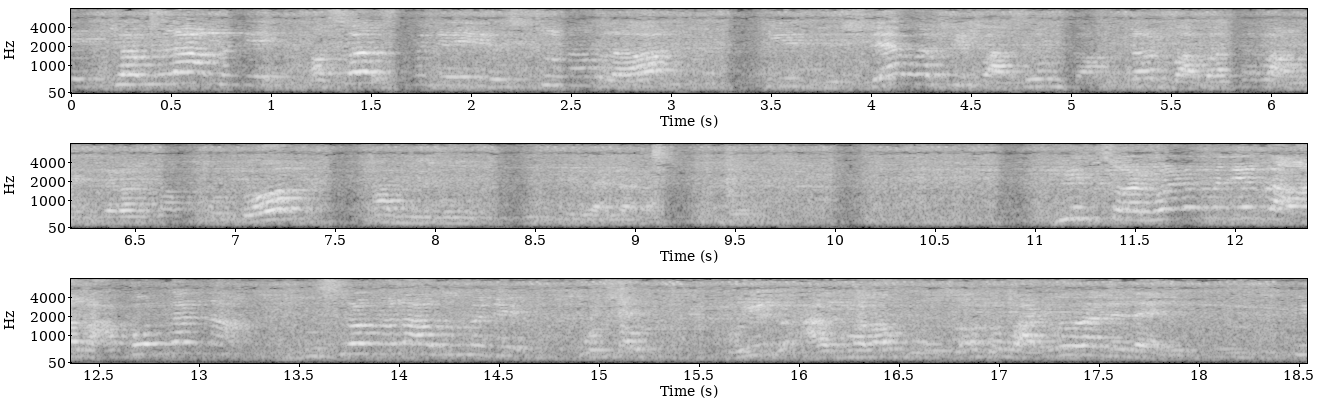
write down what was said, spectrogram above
एचमला म्हणजे असंच म्हणजे सुनावलं की दुसऱ्या वर्षीपासून डॉक्टर बाबासाहेब आंबेडकरांचा फोटो हा मिळून ठेवायला लागला. ही चळवळ म्हणजे राबवताना दुसरं मला अजून म्हणजे होईल. आज मला असं वाटून राहिलेलं आहे की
